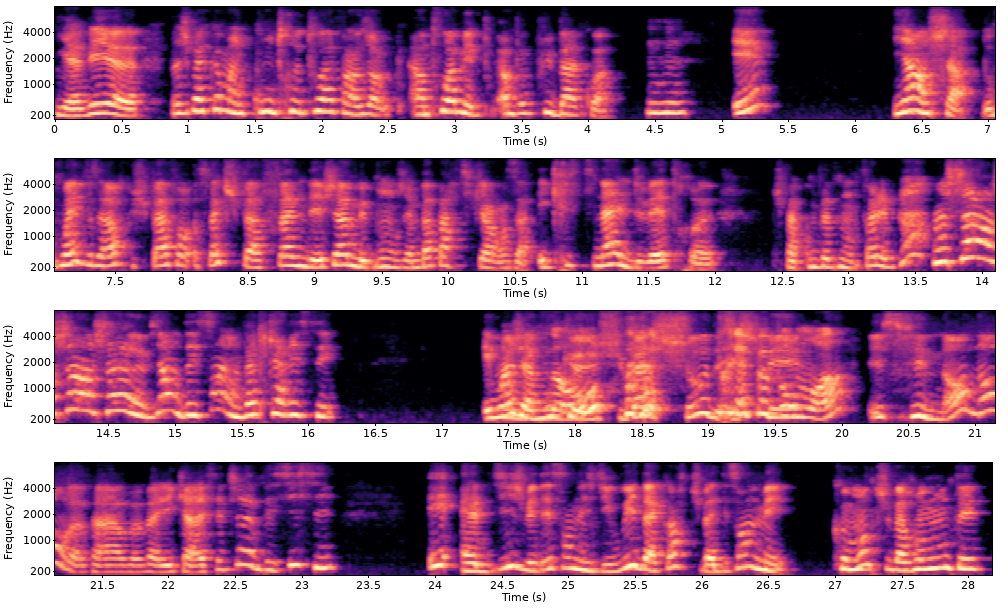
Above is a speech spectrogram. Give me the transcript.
il y avait. euh, je sais pas, comme un contre-toit. Enfin, genre un toit, mais un peu plus bas, quoi. Mhm. Et il y a un chat. Donc moi, il faut savoir que je suis pas, for- c'est pas que je suis pas fan des chats, mais bon, j'aime pas particulièrement ça. Et Christina, elle devait être, euh, je sais pas, complètement folle. Elle Oh, un chat, un chat, un chat, euh, viens, on descend et on va le caresser. Et moi, j'avoue Non. que je suis pas chaude. Très peu fais- pour moi. Et je fais, non, non, on va pas, on va pas aller caresser le chat. Elle fait, si, si. Et elle dit, je vais descendre. Et je dis, oui, d'accord, tu vas descendre, mais comment tu vas remonter?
